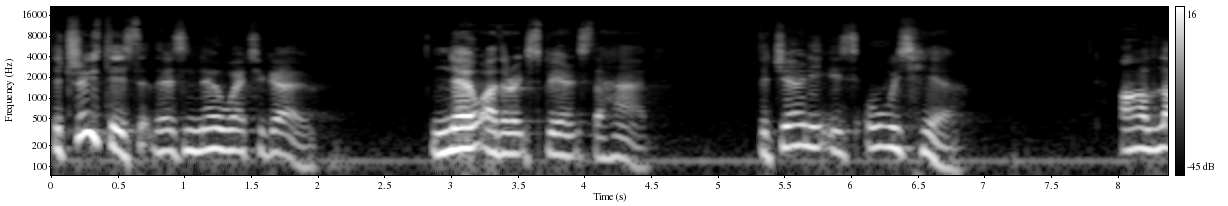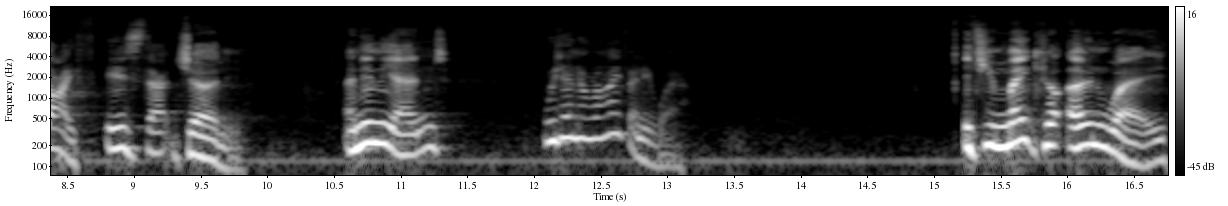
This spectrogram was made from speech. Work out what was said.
The truth is that there's nowhere to go no other experience to have. The journey is always here. Our life is that journey. And in the end, we don't arrive anywhere. If you make your own way,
